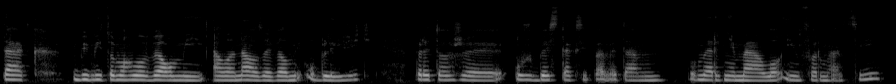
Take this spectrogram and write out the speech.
tak by mi to mohlo veľmi, ale naozaj veľmi ublížiť, pretože už bez tak si pamätám pomerne málo informácií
